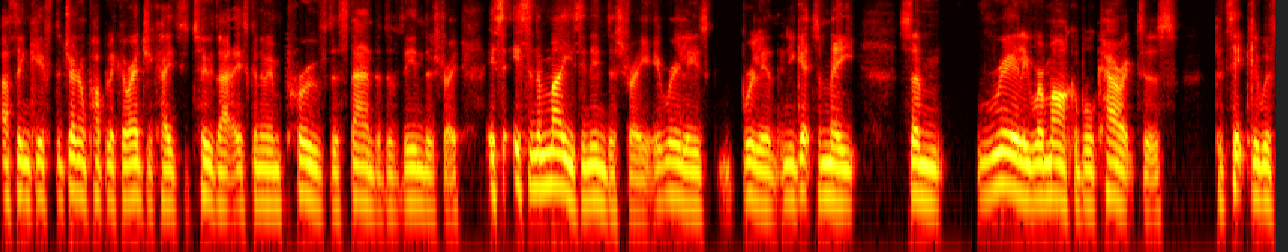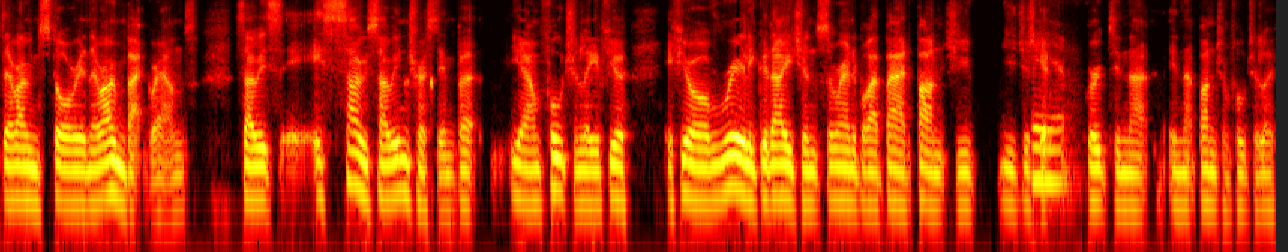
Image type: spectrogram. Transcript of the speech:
I think if the general public are educated to that, it's going to improve the standard of the industry. It's it's an amazing industry. It really is brilliant, and you get to meet some really remarkable characters, particularly with their own story and their own background. So it's it's so so interesting. But yeah, unfortunately, if you're if you're a really good agent surrounded by a bad bunch, you you just Yeah, get grouped in that in that bunch, unfortunately.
